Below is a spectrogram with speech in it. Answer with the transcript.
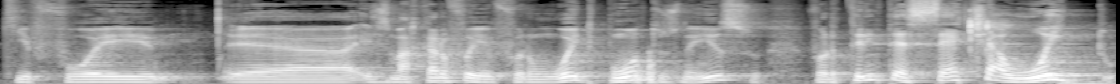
que foi. É, eles marcaram, foi, foram oito pontos, não é isso? Foram 37 a 8.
